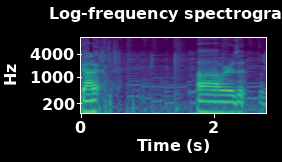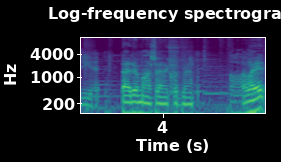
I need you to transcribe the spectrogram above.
got it. Uh, where is it? Did you get? I do a monster and a clip moon. Oh, Oh, wait.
